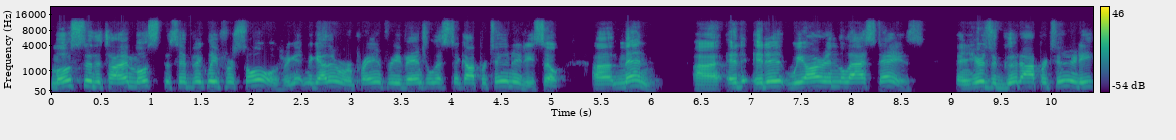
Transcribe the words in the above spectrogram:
most of the time, most specifically for souls. We're getting together and we're praying for evangelistic opportunities. So, uh, men, uh, it, it we are in the last days. And here's a good opportunity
